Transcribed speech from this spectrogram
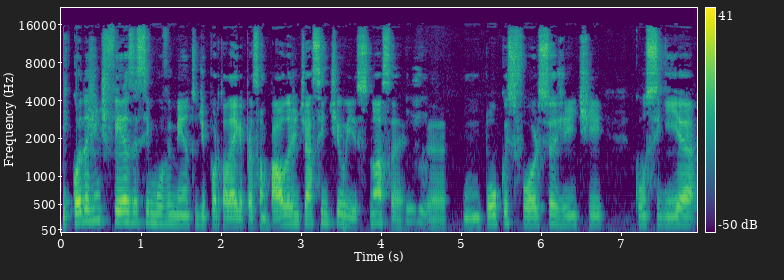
E quando a gente fez esse movimento de Porto Alegre para São Paulo, a gente já sentiu isso. Nossa, uhum. é, com um pouco esforço a gente conseguia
